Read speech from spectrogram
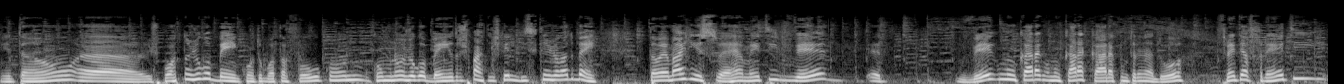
Então, eh, o Sport não jogou bem contra o Botafogo, como, como não jogou bem em outras partidas que ele disse que tem jogado bem. Então é mais nisso, é realmente ver, eh, ver num cara, num cara a cara com o treinador, frente a frente,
